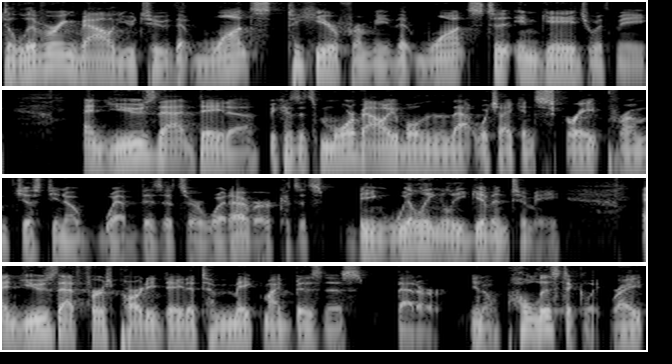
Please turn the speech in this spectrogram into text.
delivering value to that wants to hear from me, that wants to engage with me, and use that data because it's more valuable than that which I can scrape from just, you know, web visits or whatever, because it's being willingly given to me, and use that first party data to make my business better, you know, holistically, right?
